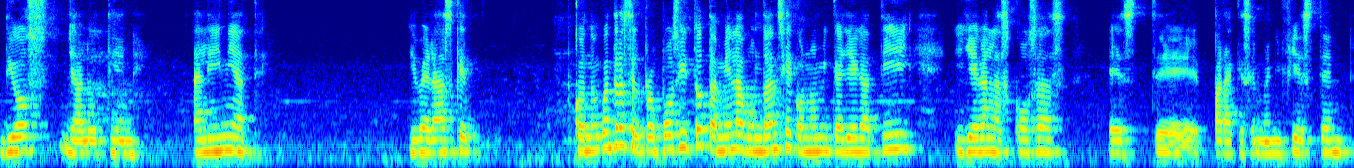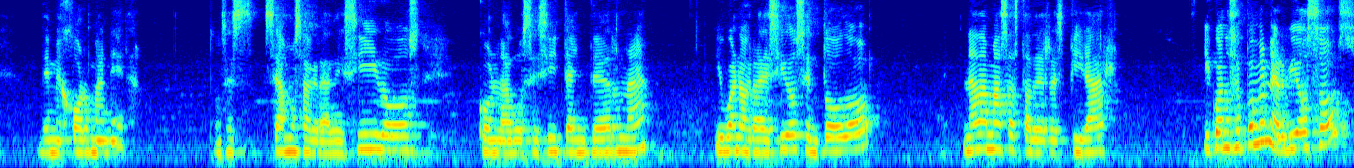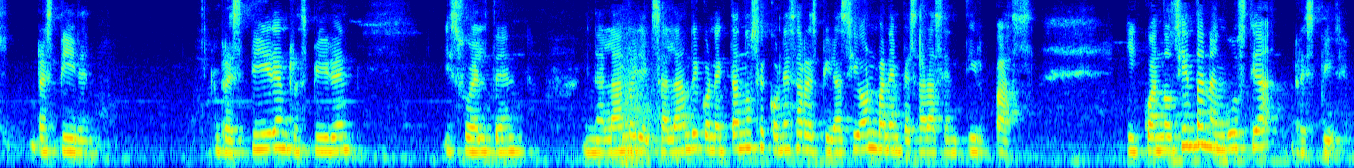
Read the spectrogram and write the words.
Dios ya lo tiene. Alíñate y verás que cuando encuentras el propósito, también la abundancia económica llega a ti y llegan las cosas este, para que se manifiesten de mejor manera. Entonces, seamos agradecidos con la vocecita interna y bueno, agradecidos en todo, nada más hasta de respirar. Y cuando se pongan nerviosos, respiren. Respiren, respiren y suelten, inhalando y exhalando y conectándose con esa respiración van a empezar a sentir paz. Y cuando sientan angustia, respiren.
